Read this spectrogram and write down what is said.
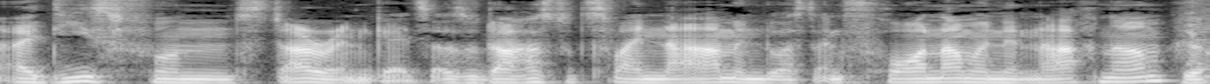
IDs von Star Renegades. Also da hast du zwei Namen, du hast einen Vornamen und einen Nachnamen. Ja.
